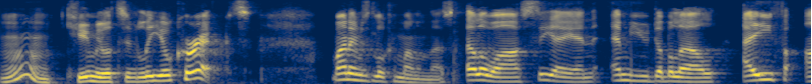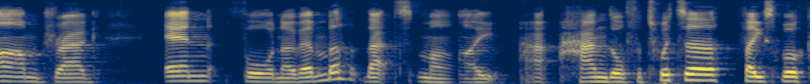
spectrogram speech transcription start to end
Mm, cumulatively, you're correct. My name is and that's L O R C A N M U L L A for arm drag, N for November. That's my ha- handle for Twitter, Facebook,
